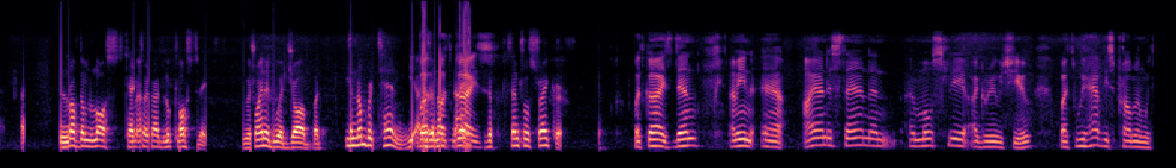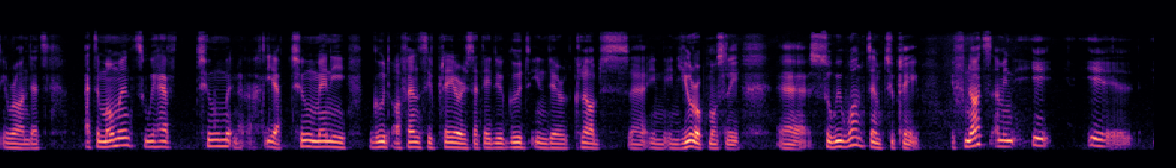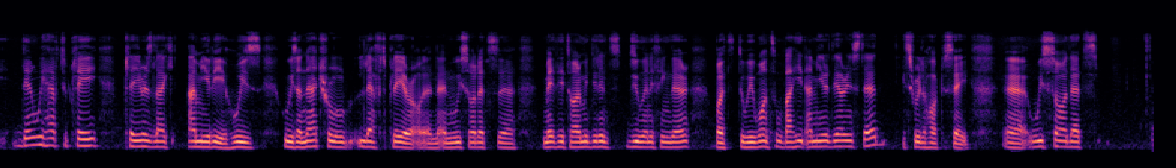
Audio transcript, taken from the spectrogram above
a lot of them lost. Karim Sarifat looked lost today. We were trying to do a job, but he's a number 10. He, But- he's a but number nine. guys- he's a central striker. But guys, then I mean, uh, I understand and I mostly agree with you, but we have this problem with Iran that at the moment we have too many, yeah, too many good offensive players that they do good in their clubs uh, in in Europe mostly. Uh, so we want them to play. If not, I mean, i i then we have to play players like Amiri, who is who is a natural left player, and, and we saw that uh, Taremi didn't do anything there. But do we want Wahid Amir there instead? It's really hard to say. Uh, we saw that,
